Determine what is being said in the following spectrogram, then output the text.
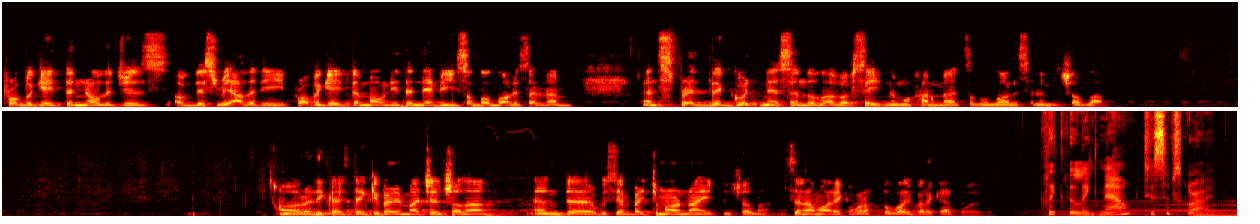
propagate the knowledges of this reality, propagate the mawlid the Nabi and spread the goodness and the love of Sayyidina Muhammad inshaAllah. Alrighty guys, thank you very much inshaAllah and uh, we see everybody tomorrow night inshaAllah. As-salamu alaykum wa rahmatullahi wa barakatuh. Click the link now to subscribe.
